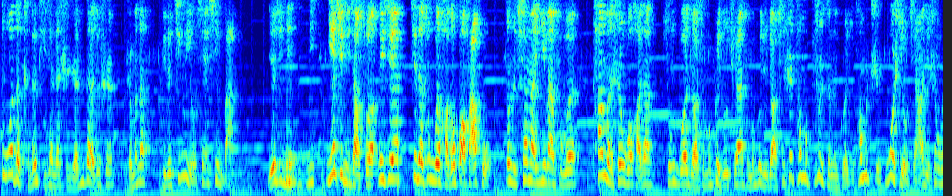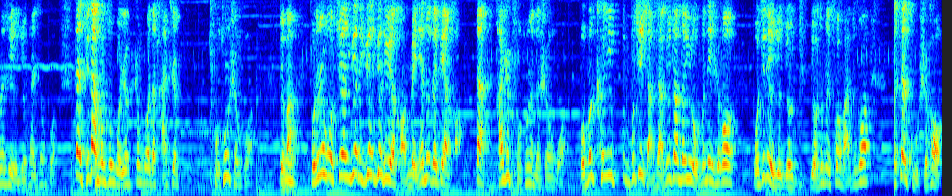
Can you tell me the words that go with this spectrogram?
多的可能体现的是人的就是什么呢？你的精力有限性吧。也许你你也许你想说那些现在中国好多暴发户都是千万亿万富翁，他们生活好像中国叫什么贵族圈什么贵族教，其实他们不是真的贵族，他们只不过是有钱，而且生活的是有有钱生活。但绝大部分中国人生活的还是普通生活。对吧？普通生活虽然越来越越来越好，每年都在变好，但还是普通人的生活。我们可以不不去想象，就相当于我们那时候，我记得有有有有这么个说法，就是说，在古时候，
